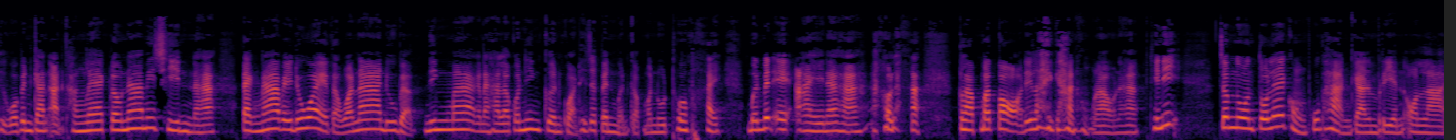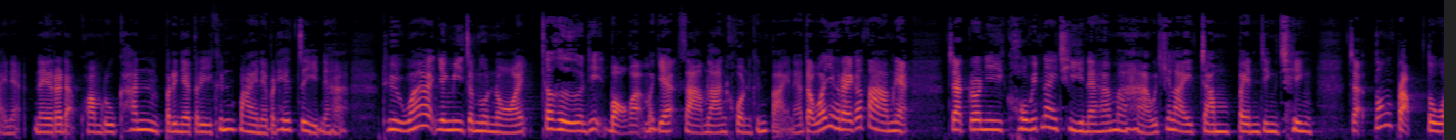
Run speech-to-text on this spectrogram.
ถือว่าเป็นการอัดครั้งแรกแล้วหน้าไม่ชินนะคะแต่งหน้าไปด้วยแต่ว่าหน้าดูแบบนิ่งมากนะคะแล้วก็นิ่งเกินกว่าที่จะเป็นเหมือนกับมนุษย์ทั่วไป เหมือนเป็น AI นะคะเอาล่ะกลับมาต่อที่รายการของเรานะคะทีนี้ จำนวนตัวเลขของผู้ผ่านการเรียนออนไลน์เนี่ยในระดับความรู้ขั้นปริญญาตรีขึ้นไปในประเทศจีนนะคะถือว่ายังมีจำนวนน้อยก็คือที่บอกว่าเมื่อกี้สามล้านคนขึ้นไปนะแต่ว่าอย่างไรก็ตามเนี่ยจากกรณีโควิด -19 นะคะมหาวิทยาลัยจำเป็นจริง ๆ จะต้องปรับตัว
